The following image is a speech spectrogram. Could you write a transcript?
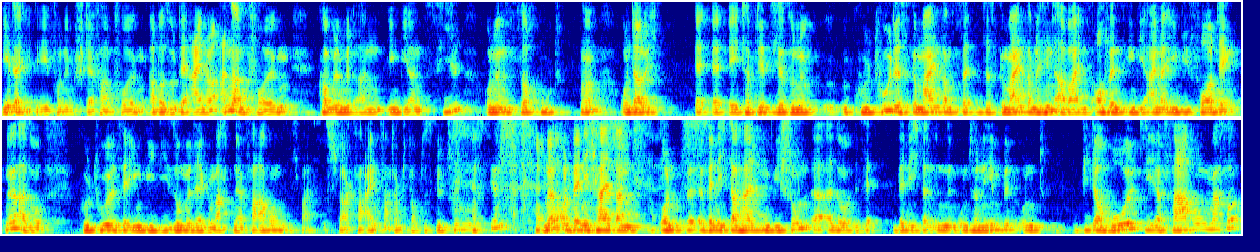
jeder Idee von dem Stefan folgen, aber so der einen oder anderen folgen, kommen wir mit an, irgendwie ans Ziel und dann ist es auch gut. Ne? Und dadurch etabliert sich ja so eine Kultur des gemeinsamen, des gemeinsamen Hinarbeitens, auch wenn es irgendwie einer irgendwie vordenkt. Ne? Also Kultur ist ja irgendwie die Summe der gemachten Erfahrungen. Ich weiß, ist stark vereinfacht, aber ich glaube, das gilt schon ein bisschen. ne? Und wenn ich halt dann, und wenn ich dann halt irgendwie schon, äh, also ja, wenn ich dann in einem Unternehmen bin und wiederholt die Erfahrung mache,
